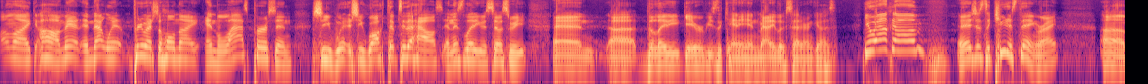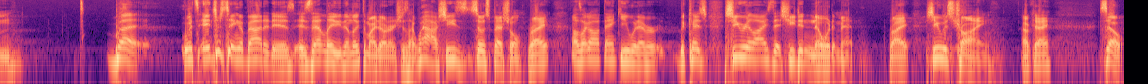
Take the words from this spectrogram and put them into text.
I'm like, oh man, and that went pretty much the whole night. And the last person, she went, she walked up to the house, and this lady was so sweet. And uh, the lady gave her a piece of candy, and Maddie looks at her and goes, "You're welcome." And it's just the cutest thing, right? Um, but what's interesting about it is, is that lady then looked at my daughter and she's like, "Wow, she's so special," right? I was like, "Oh, thank you, whatever," because she realized that she didn't know what it meant, right? She was trying. Okay, so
